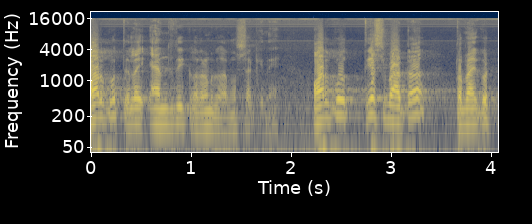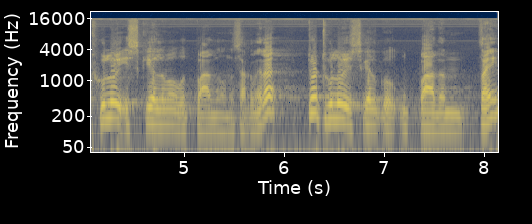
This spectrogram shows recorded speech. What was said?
अर्को त्यसलाई यान्त्रिकरण गर्न सकिने। अर्को त्यसबाट तपाईँको ठुलो स्केलमा उत्पादन हुन सक्ने र त्यो ठुलो स्केलको उत्पादन चाहिँ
